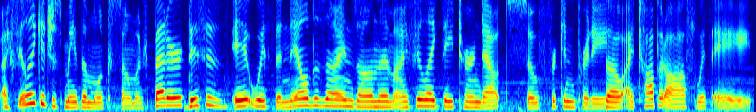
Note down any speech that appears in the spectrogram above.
I feel like it just made them look so much better. This is it with the nail designs on them. I feel like they turned out so freaking pretty. So I top it off with a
